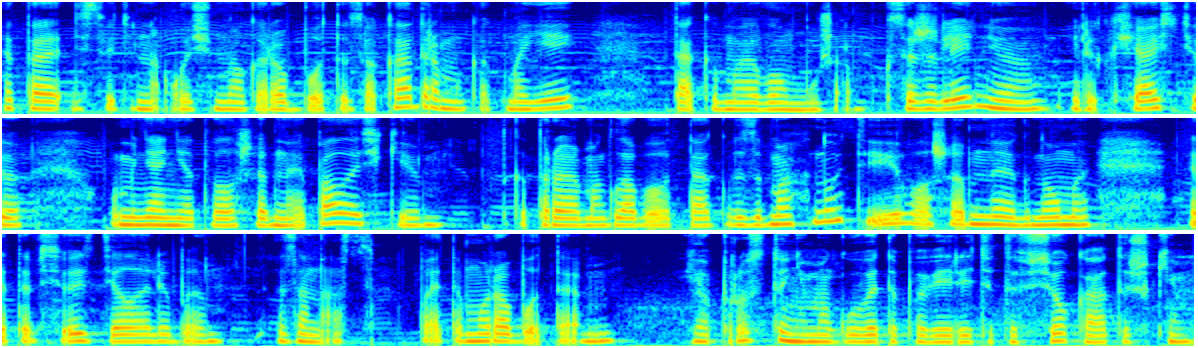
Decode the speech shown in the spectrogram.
это действительно очень много работы за кадром, как моей, так и моего мужа. К сожалению или к счастью, у меня нет волшебной палочки, которую я могла бы вот так взмахнуть, и волшебные гномы это все сделали бы за нас. Поэтому работаем. Я просто не могу в это поверить. Это все катышки.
